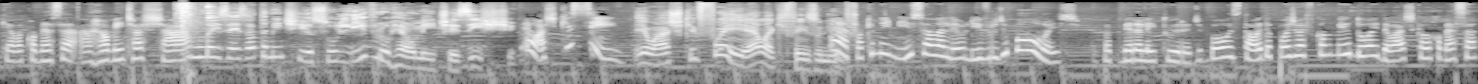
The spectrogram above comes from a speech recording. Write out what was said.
que ela começa a realmente achar. Mas é exatamente isso. O livro realmente existe? Eu acho que sim. Eu acho que foi ela que fez o livro. É, só que no início ela lê o livro de boas. A primeira leitura de boas e tal. E depois vai ficando meio doida. Eu acho que ela começa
